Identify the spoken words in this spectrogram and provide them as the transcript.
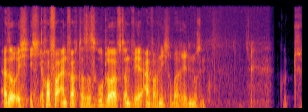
also ich, ich hoffe einfach, dass es gut läuft und wir einfach nicht drüber reden müssen. Gut.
